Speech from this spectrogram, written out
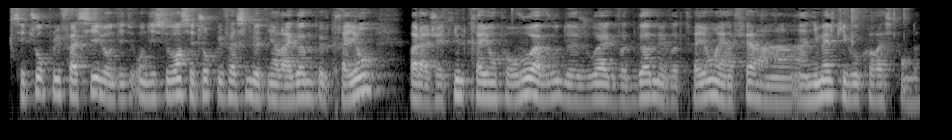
c'est toujours plus facile. On dit, on dit souvent, c'est toujours plus facile de tenir la gomme que le crayon. Voilà, j'ai tenu le crayon pour vous. À vous de jouer avec votre gomme et votre crayon et à faire un, email qui vous corresponde.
